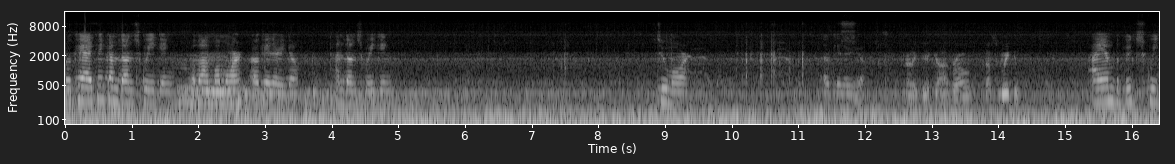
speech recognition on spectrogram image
Okay, I think I'm done squeaking. Hold on, one more. Okay, there you go. I'm done squeaking. Two more. Okay, there you go. Trying to get got, bro? Stop squeaking. I am the big squeak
